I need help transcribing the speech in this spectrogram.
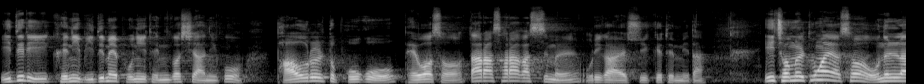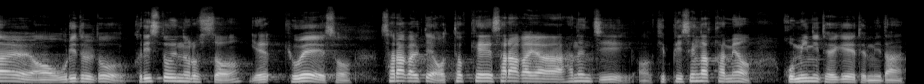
이들이 괜히 믿음의 본이 된 것이 아니고 바울을 또 보고 배워서 따라 살아갔음을 우리가 알 수 있게 됩니다. 이 점을 통하여서 오늘날 어, 우리들도 그리스도인으로서 예- 교회에서 살아갈 때 어떻게 살아가야 하는지 어, 깊이 생각하며 고민이 되게 됩니다.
